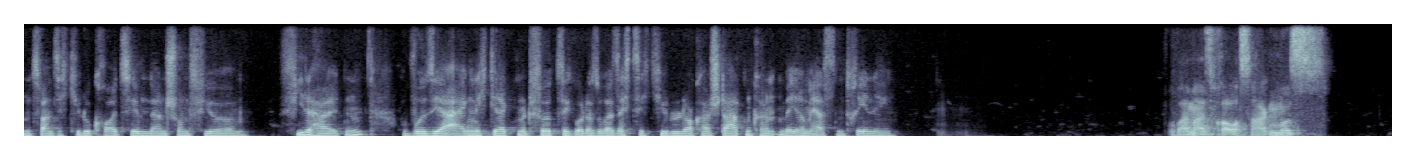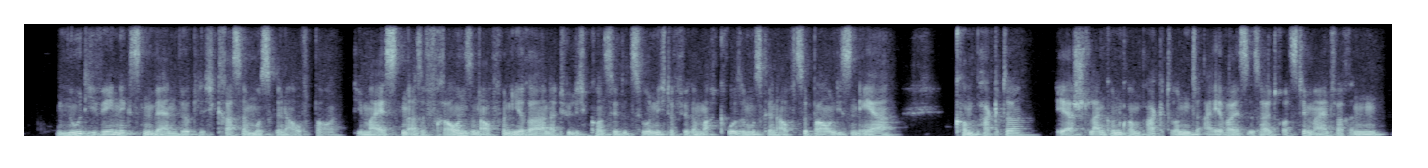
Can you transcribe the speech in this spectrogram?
und 20 Kilo Kreuzheben dann schon für viel halten, obwohl sie ja eigentlich direkt mit 40 oder sogar 60 Kilo locker starten könnten bei ihrem ersten Training. Wobei man als Frau auch sagen muss, nur die wenigsten werden wirklich krasse Muskeln aufbauen. Die meisten, also Frauen sind auch von ihrer natürlichen Konstitution nicht dafür gemacht, große Muskeln aufzubauen. Die sind eher kompakter, eher schlank und kompakt und Eiweiß ist halt trotzdem einfach ein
